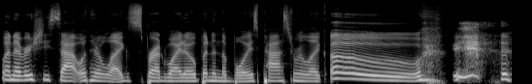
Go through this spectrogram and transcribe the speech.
whenever she sat with her legs spread wide open and the boys passed and were like, "Oh."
